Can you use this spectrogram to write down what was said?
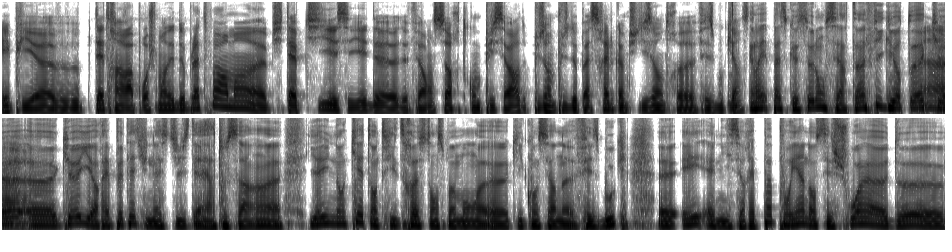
et puis euh, peut-être un rapprochement des deux plateformes hein, petit à petit essayer de, de faire en sorte qu'on puisse avoir de plus en plus de passerelles comme tu disais entre Facebook et Insta. Ouais, parce que selon certains, figure-toi Ah. que euh, qu'il y aurait peut-être une astuce derrière tout ça. hein. Il y a une enquête antitrust en ce moment euh, qui concerne Facebook et elle n'y serait pas pour rien dans ses choix de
